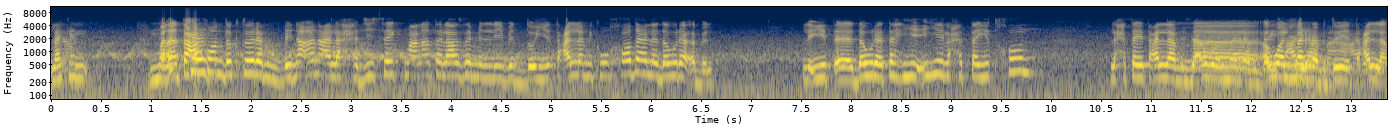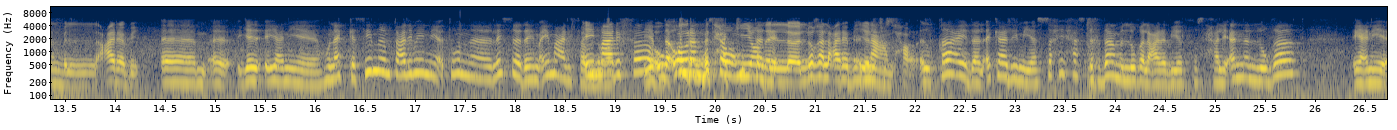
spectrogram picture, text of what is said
لكن نعم. معناتها عفوا دكتورة بناء على حديثك معناتها لازم اللي بده يتعلم يكون خاضع لدورة قبل دورة تهيئية لحتى يدخل لحتى يتعلم إذا أول مرة بده أول مرة بده يتعلم بالعربي. يعني هناك كثير من المتعلمين يأتون ليس لديهم أي معرفة أي معرفة وفورا بتحكيهم اللغة العربية نعم الفصحى. القاعدة الأكاديمية الصحيحة استخدام اللغة العربية الفصحى لأن اللغات يعني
